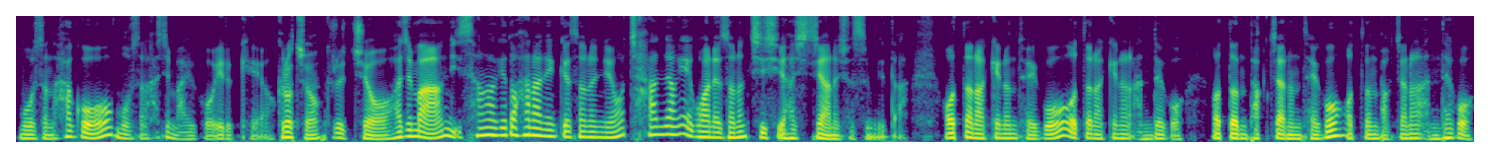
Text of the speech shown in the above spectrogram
무엇은 하고 무엇은 하지 말고 이렇게요. 그렇죠. 그렇죠. 하지만 이상하게도 하나님께서는요 찬양에 관해서는 지시하시지 않으셨습니다. 어떤 악기는 되고 어떤 악기는 안 되고 어떤 박자는 되고 어떤 박자는 안 되고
